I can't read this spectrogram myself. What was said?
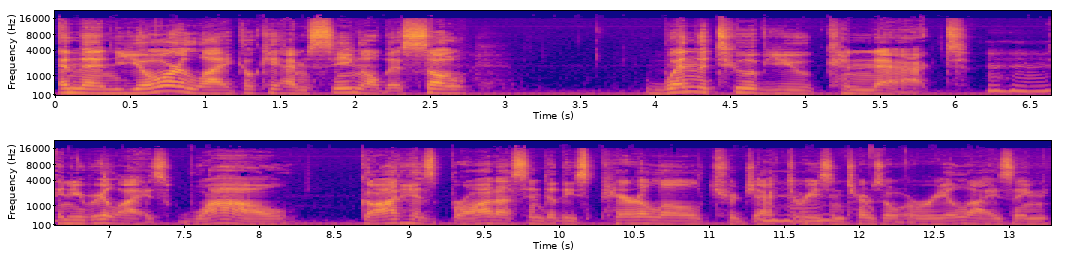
and then you're like, okay, I'm seeing all this. So when the two of you connect and you realize, wow, God has brought us into these parallel trajectories in terms of what we're realizing.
